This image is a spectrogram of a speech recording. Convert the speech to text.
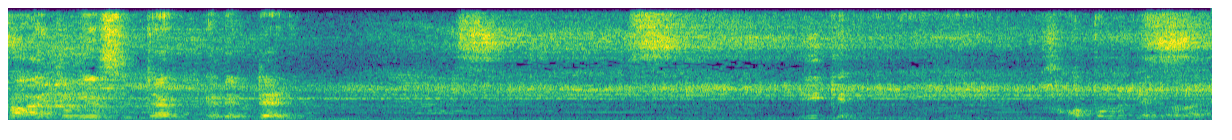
हाँ I think it's drug addicted ठीक है हाथों में क्या कर रहा है?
